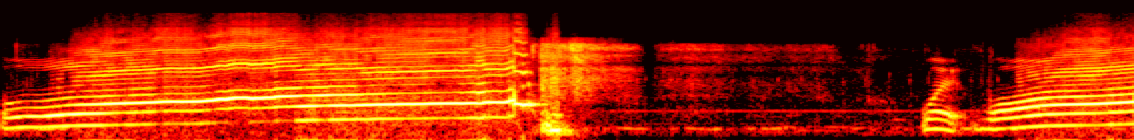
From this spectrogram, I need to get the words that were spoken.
Oh! Wait, what?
